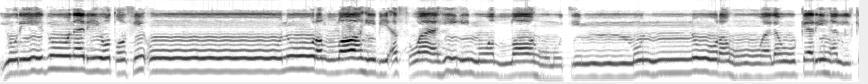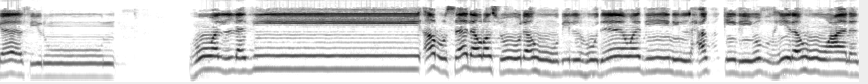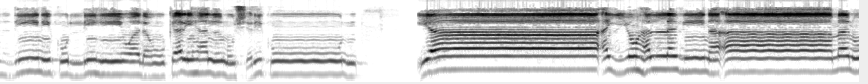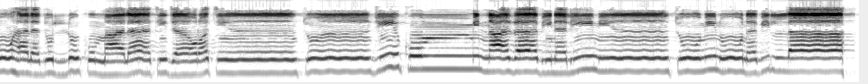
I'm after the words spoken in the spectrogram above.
يريدون ليطفئوا نور الله بأفواههم والله متم نوره ولو كره الكافرون. هو الذي أرسل رسوله بالهدى ودين الحق ليظهره على الدين كله ولو كره المشركون. يا أيها الذين آمنوا هل أدلكم على تجارة تنجيكم من عذاب أليم تؤمنون بالله؟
